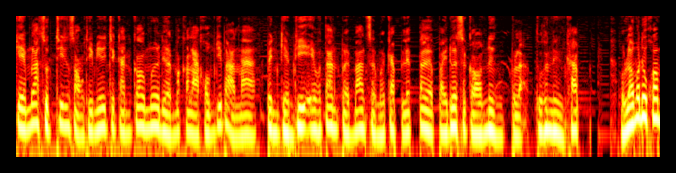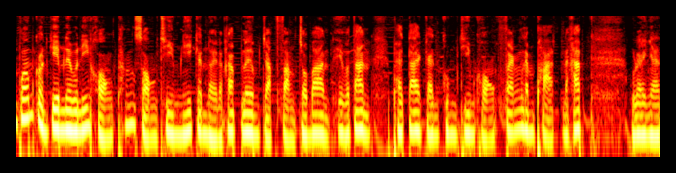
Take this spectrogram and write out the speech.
เกมล่าสุดที่ทั้งสองทีมนี้เจอกันก็เมื่อเดือนมกราคมที่ผ่านมา เป็นเกมที่เอเวอร์ตันเปิดบ้านเสมอกับเลสเตอร์ไปด้วยสกอร์ 1 ประตูต่อหนึ่งครับเรามาดูความพร้อมก่อนเกมในวันนี้ของทั้ง 2 ทีมนี้กันหน่อยนะครับ เริ่มจากฝั่งเจ้าบ้านเอเวอร์ตันภายใต้การคุมทีมของแฟรงค์แลมพาร์ดนะครับรายงาน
